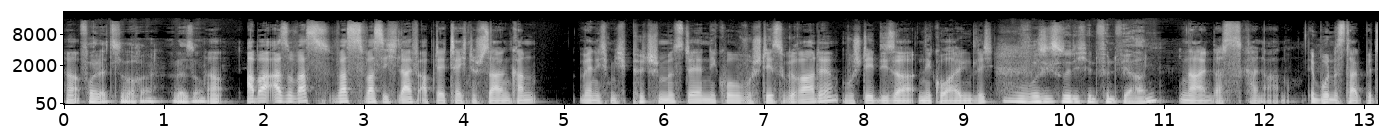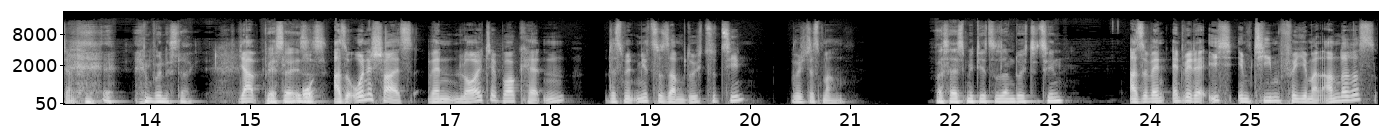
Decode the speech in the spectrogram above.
Ja. Vorletzte Woche oder so. Ja. Aber also was, was, was ich live-update technisch sagen kann, wenn ich mich pitchen müsste, Nico, wo stehst du gerade? Wo steht dieser Nico eigentlich? Wo siehst du dich in fünf Jahren? Nein, das ist keine Ahnung. Im Bundestag bitte. Im Bundestag. Ja, Besser ist oh, es. also ohne Scheiß, wenn Leute Bock hätten, das mit mir zusammen durchzuziehen, würde ich das machen. Was heißt mit dir zusammen durchzuziehen? Also wenn entweder ich im Team für jemand anderes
